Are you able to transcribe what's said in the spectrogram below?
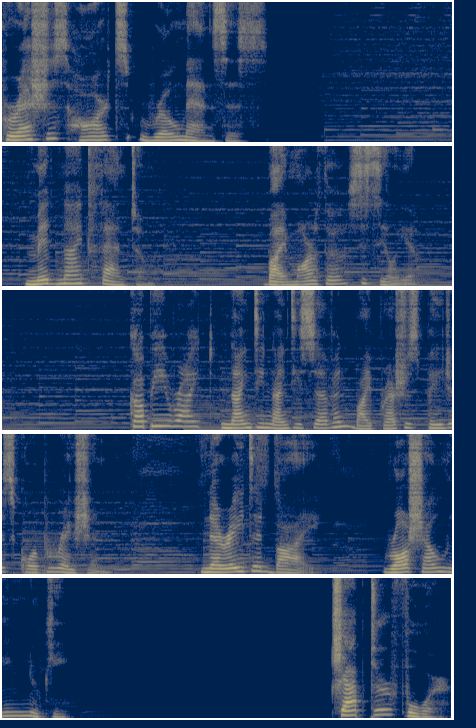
Precious Hearts Romances Midnight Phantom by Martha Cecilia. Copyright 1997 by Precious Pages Corporation. Narrated by Roshaolin Nuki. Chapter 4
